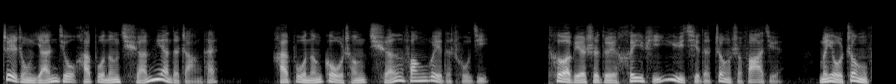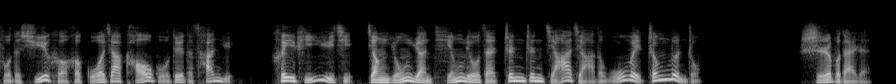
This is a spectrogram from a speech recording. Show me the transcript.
这种研究还不能全面的展开，还不能构成全方位的出击。特别是对黑皮玉器的正式发掘，没有政府的许可和国家考古队的参与，黑皮玉器将永远停留在真真假假的无谓争论中。时不待人，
